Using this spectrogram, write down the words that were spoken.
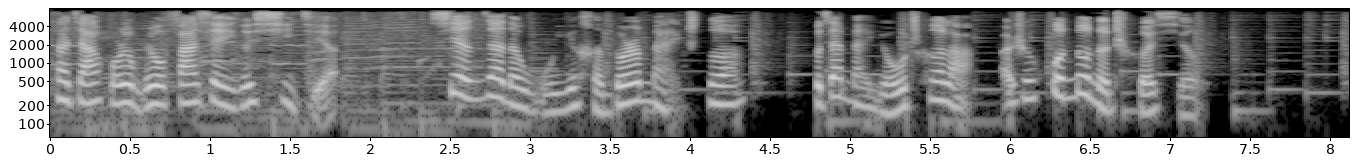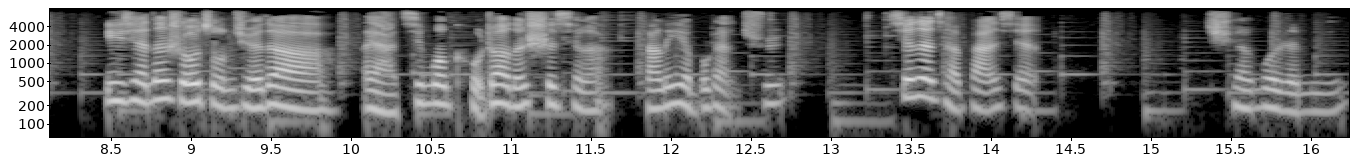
大家伙有没有发现一个细节？现在的五一，很多人买车不再买油车了，而是混动的车型。以前的时候总觉得，哎呀，经过口罩的事情啊，哪里也不敢去。现在才发现，全国人民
